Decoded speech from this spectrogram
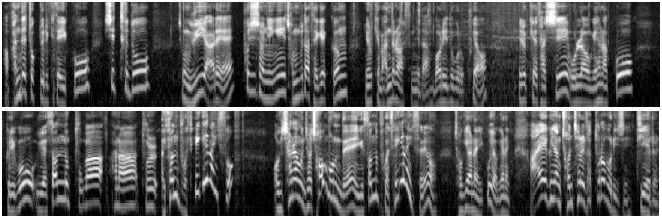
어, 반대쪽도 이렇게 돼 있고 시트도 지금 위 아래 포지셔닝이 전부 다 되게끔 이렇게 만들어 놨습니다. 머리도 그렇고요. 이렇게 다시 올라오게 해놨고 그리고 위에 썬루프가 하나 둘 아니 썬루프가 세 개나 있어? 어, 이 차량은 제가 처음 보는데 이게 썬루프가 세 개나 있어요. 저기 하나 있고 여기 하나 있고 아예 그냥 전체를 다 뚫어버리지 뒤에를.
